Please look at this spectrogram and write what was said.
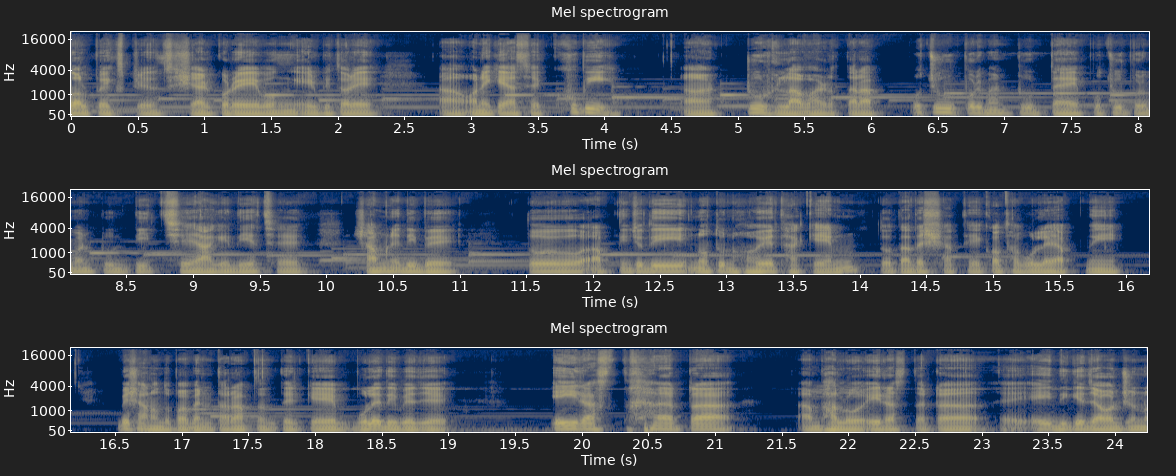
গল্প এক্সপেরিয়েন্স শেয়ার করে এবং এর ভিতরে অনেকে আছে খুবই ট্যুর লাভার। তারা প্রচুর পরিমাণ ট্যুর দেয়, প্রচুর পরিমাণ ট্যুর দিচ্ছে, আগে দিয়েছে, সামনে দিবে। তো আপনি যদি নতুন হয়ে থাকেন, তো তাদের সাথে কথা বলে আপনি বেশ আনন্দ পাবেন। তারা আপনাদেরকে বলে দিবে যে এই রাস্তাটা ভালো, এই রাস্তাটা এই দিকে যাওয়ার জন্য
